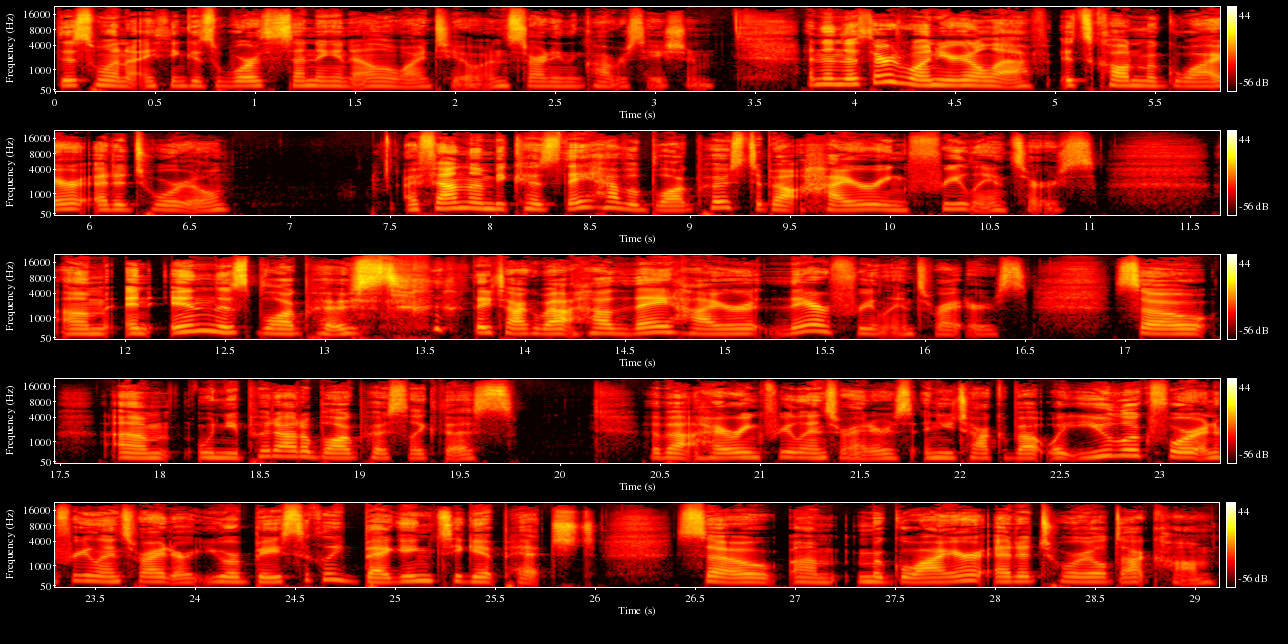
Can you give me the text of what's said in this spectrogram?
this one I think is worth sending an LOI to and starting the conversation. And then the third one, you're going to laugh. It's called McGuire Editorial. I found them because they have a blog post about hiring freelancers. Um, and in this blog post, they talk about how they hire their freelance writers. So um, when you put out a blog post like this about hiring freelance writers and you talk about what you look for in a freelance writer, you are basically begging to get pitched. So um, McGuireEditorial.com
